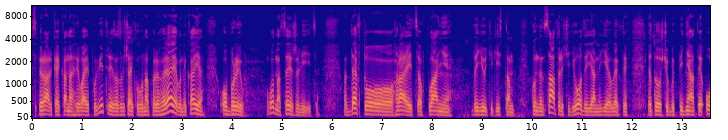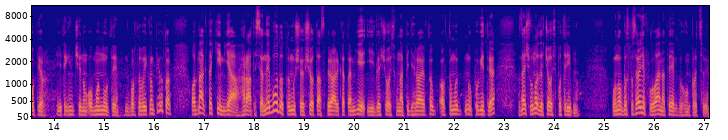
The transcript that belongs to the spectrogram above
спіралька, яка нагріває повітря, і зазвичай, коли вона перегоряє, виникає обрив. От на це і жаліється. Дехто грається в плані, дають якісь там конденсатори чи діоди, я не є електрик, для того, щоб підняти опір і таким чином обманути бортовий комп'ютер. Однак таким я гратися не буду, тому що якщо та спіралька там є і для чогось вона підіграє ну, повітря, значить воно для чогось потрібно. Воно безпосередньо впливає на те, як двигун працює.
